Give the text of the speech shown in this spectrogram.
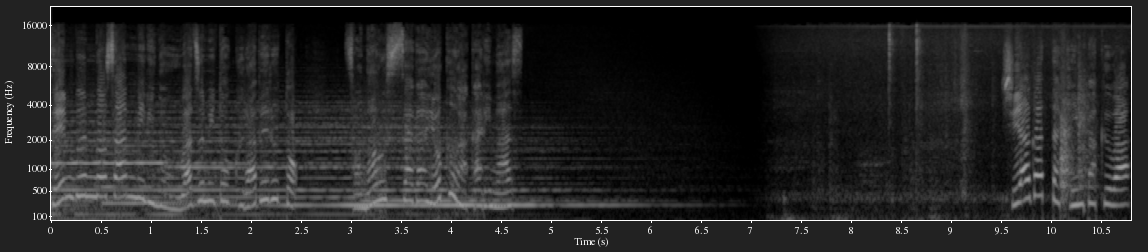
1000分の3ミリの上積みと比べるとその薄さがよくわかります。仕上がった金箔は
